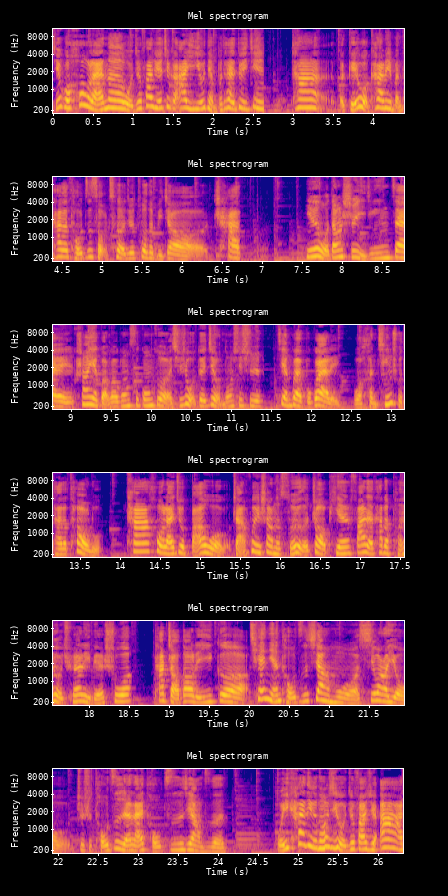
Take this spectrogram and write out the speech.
结果后来呢，我就发觉这个阿姨有点不太对劲。她给我看了一本她的投资手册，就做的比较差。因为我当时已经在商业广告公司工作了，其实我对这种东西是见怪不怪了，我很清楚他的套路。他后来就把我展会上的所有的照片发在他的朋友圈里边说。他找到了一个千年投资项目，希望有就是投资人来投资这样子的。我一看这个东西，我就发觉啊，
